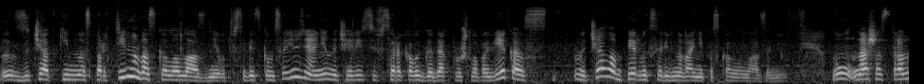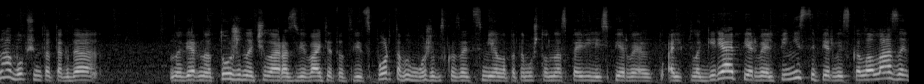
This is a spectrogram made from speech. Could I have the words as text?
зачатки именно спортивного скалолазания вот в Советском Союзе, они начались в 40-х годах прошлого века с началом первых соревнований по скалолазанию. Ну, наша страна, в общем-то, тогда наверное, тоже начала развивать этот вид спорта, мы можем сказать смело, потому что у нас появились первые альплагеря, первые альпинисты, первые скалолазы.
